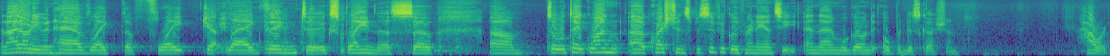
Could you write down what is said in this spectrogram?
And I don't even have like the flight jet lag thing to explain this, so, um, so we'll take one uh, question specifically for Nancy, and then we'll go into open discussion. Howard.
